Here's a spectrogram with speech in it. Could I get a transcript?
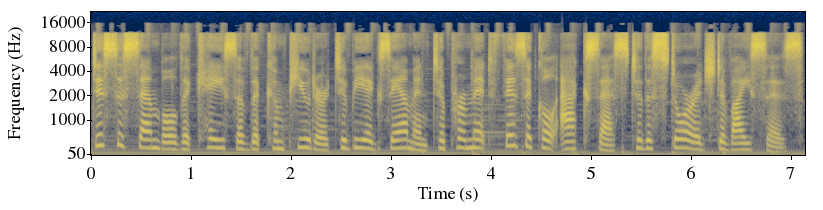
Disassemble the case of the computer to be examined to permit physical access to the storage devices.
